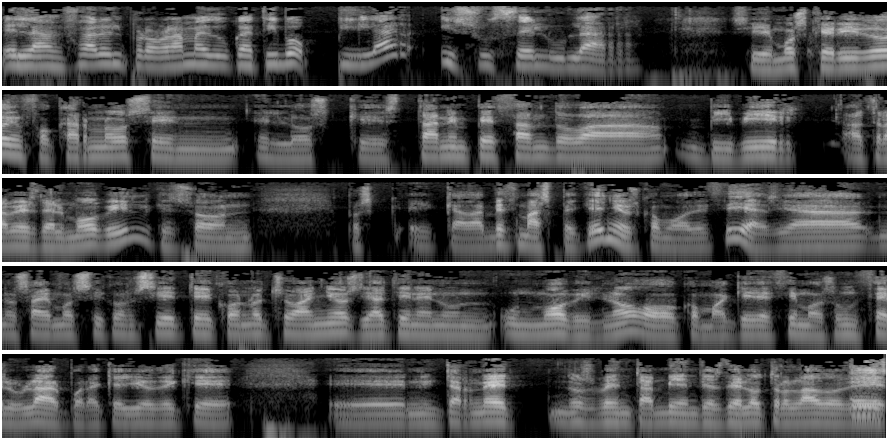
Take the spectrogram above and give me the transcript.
lanzar el programa educativo Pilar y su celular. Sí, hemos querido enfocarnos en, en los que están empezando a vivir a través del móvil, que son pues eh, cada vez más pequeños, como decías. Ya no sabemos si con siete, con ocho años ya tienen un, móvil, ¿no? O como aquí decimos, un celular, por aquello de que eh, en Internet nos ven también desde el otro lado del,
